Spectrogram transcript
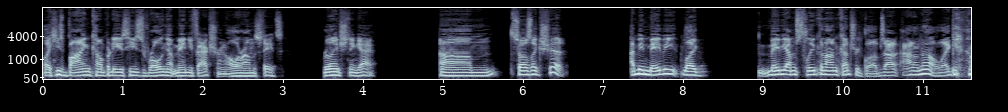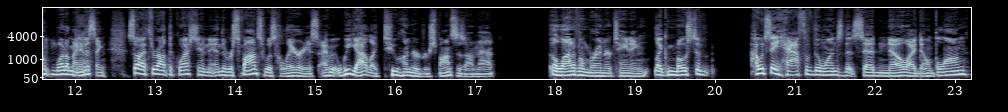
Like he's buying companies, he's rolling up manufacturing all around the states. Really interesting guy. Um, so I was like, shit, I mean, maybe like maybe I'm sleeping on country clubs. I, I don't know. Like, what am I yeah. missing? So I threw out the question and the response was hilarious. I mean, we got like 200 responses on that. A lot of them were entertaining. Like most of, I would say half of the ones that said, no, I don't belong,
